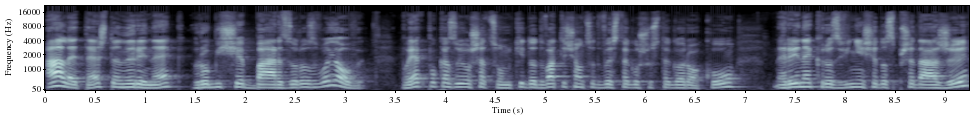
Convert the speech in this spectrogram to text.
Ale też ten rynek robi się bardzo rozwojowy, bo jak pokazują szacunki, do 2026 roku rynek rozwinie się do sprzedaży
